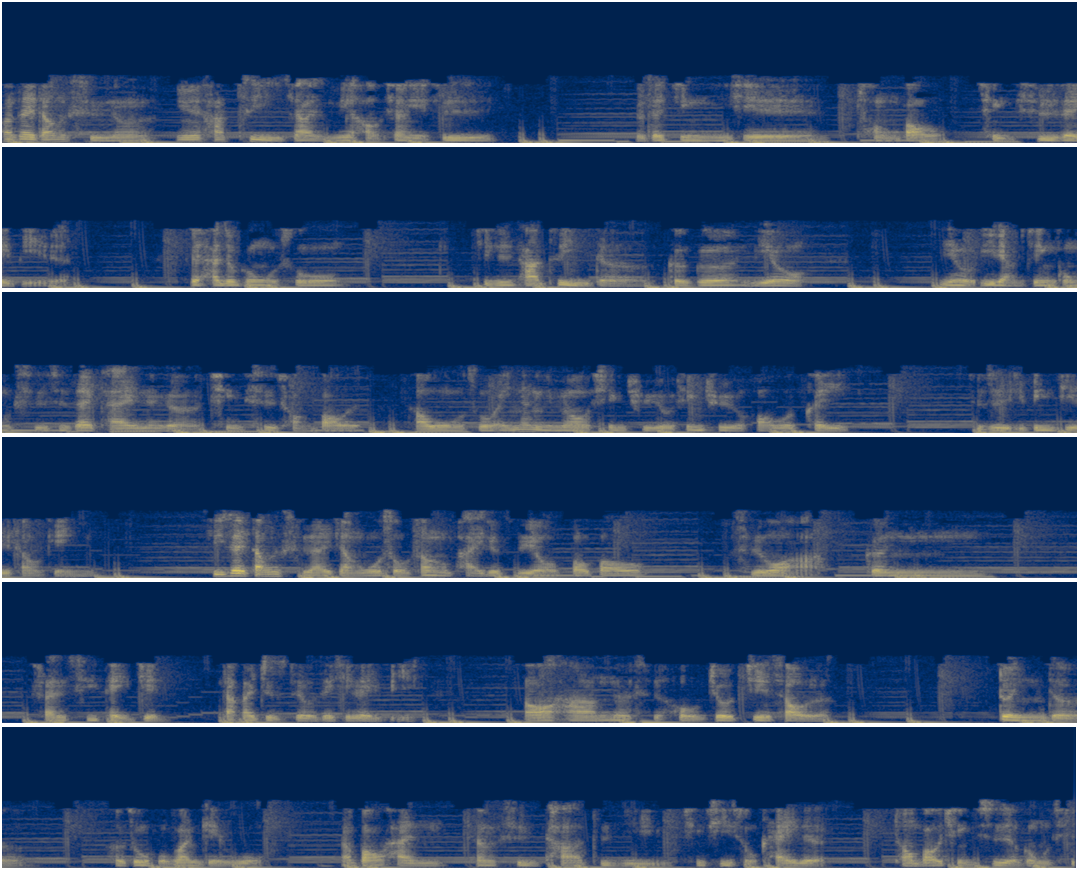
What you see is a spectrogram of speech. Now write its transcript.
他在当时呢，因为他自己家里面好像也是有在经营一些床包寝室类别的，所以他就跟我说，其实他自己的哥哥也有也有一两间公司是在开那个寝室床包的。他问我说：“哎，那你有没有兴趣？有兴趣的话，我可以就是一并介绍给你。”其实，在当时来讲，我手上的牌就只有包包、丝袜跟三 C 配件，大概就只有这些类别。然后他那时候就介绍了对应的合作伙伴给我，那包含像是他自己亲戚所开的床包寝室的公司。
